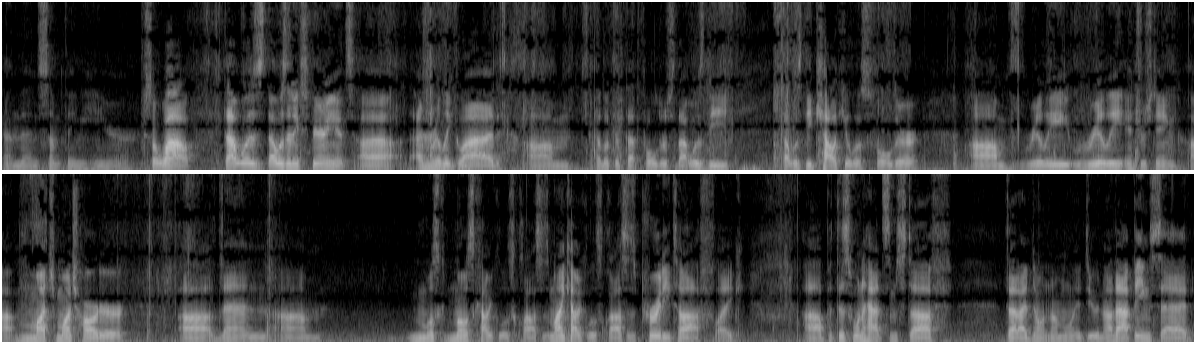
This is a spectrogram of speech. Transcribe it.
and then something here. So wow, that was that was an experience. Uh, I'm really glad um, I looked at that folder. So that was the that was the calculus folder. Um, really, really interesting. Uh, much, much harder uh, than um, most most calculus classes. My calculus class is pretty tough, like, uh, but this one had some stuff that I don't normally do. Now that being said,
